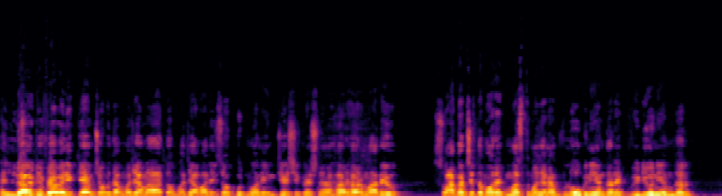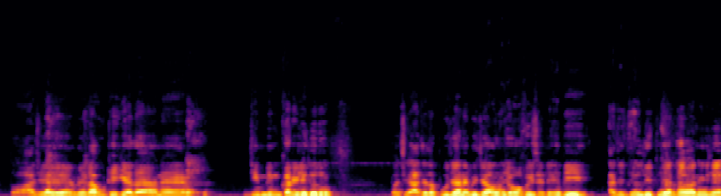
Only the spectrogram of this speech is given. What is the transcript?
હેલો યુટ્યુબ ફેમિલી કેમ છો બધા? મજામાં? તો મજામાં જઈશો ગુડ મોર્નિંગ જય શ્રી કૃષ્ણ. હર હર મહાદેવ. સ્વાગત છે તમારો એક મસ્ત મજાના વ્લોગની અંદર, એક વિડીયોની અંદર. તો આજે વહેલા ઉઠી ગયા હતા અને જીમ બીમ કરી લીધું હતું. પછી આજે તો પૂજાને બી જવાનું છે ઓફિસ એટલે એ બી આજે જલ્દી તૈયાર થવાની છે.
